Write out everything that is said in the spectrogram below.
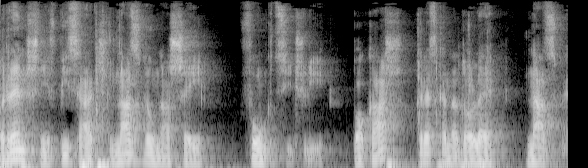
ręcznie wpisać nazwę naszej funkcji, czyli pokaż, kreska na dole, nazwę.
